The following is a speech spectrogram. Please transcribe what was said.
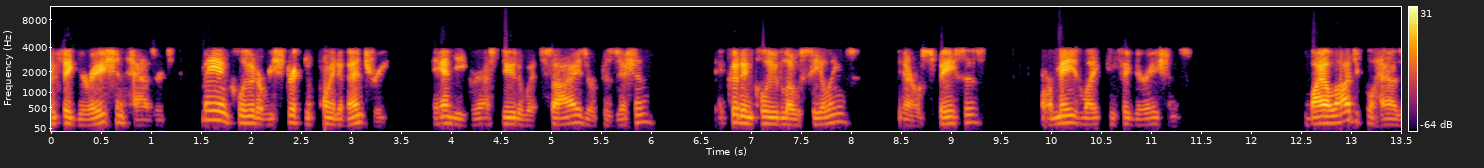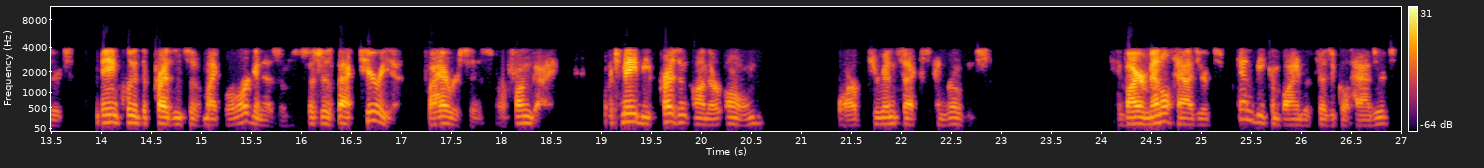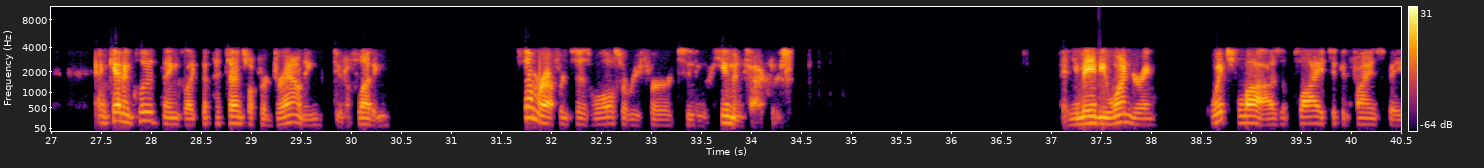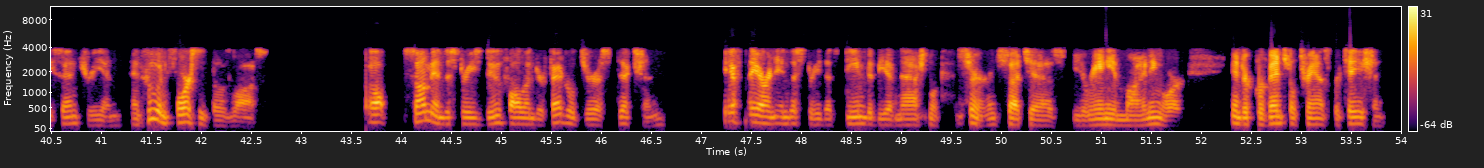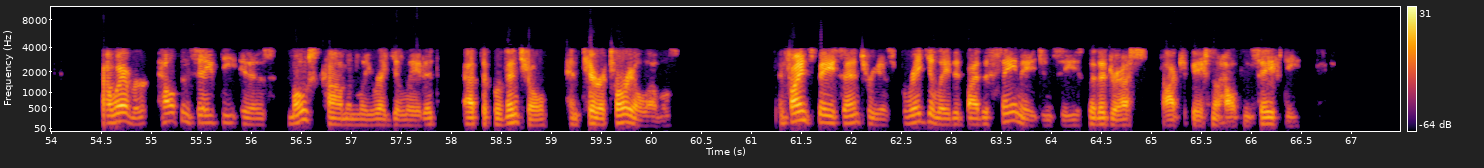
Configuration hazards may include a restricted point of entry and egress due to its size or position. It could include low ceilings, narrow spaces, or maze-like configurations. Biological hazards may include the presence of microorganisms such as bacteria, viruses, or fungi, which may be present on their own or through insects and rodents. Environmental hazards can be combined with physical hazards and can include things like the potential for drowning due to flooding. Some references will also refer to human factors. And you may be wondering which laws apply to confined space entry and, and who enforces those laws. Well, some industries do fall under federal jurisdiction if they are an industry that's deemed to be of national concern, such as uranium mining or interprovincial transportation. However, health and safety is most commonly regulated at the provincial and territorial levels. Confined space entry is regulated by the same agencies that address occupational health and safety.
